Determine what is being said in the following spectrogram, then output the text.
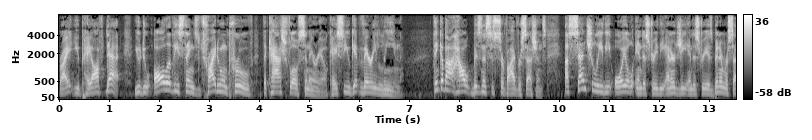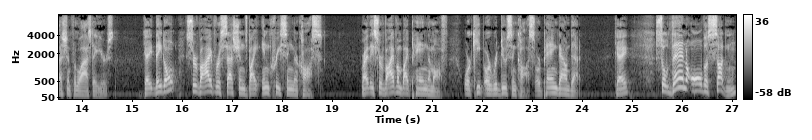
right? You pay off debt. You do all of these things to try to improve the cash flow scenario, okay? So you get very lean. Think about how businesses survive recessions. Essentially, the oil industry, the energy industry has been in recession for the last eight years. Okay. They don't survive recessions by increasing their costs, right? They survive them by paying them off or keep or reducing costs or paying down debt. Okay. So then all of a sudden,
